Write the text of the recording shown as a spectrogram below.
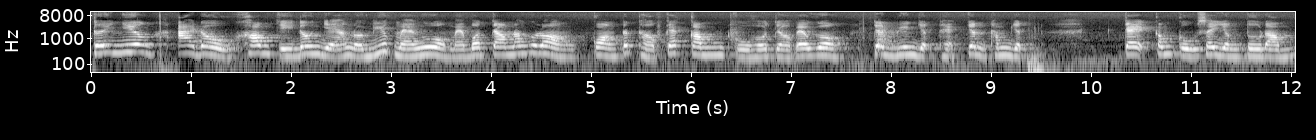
Tuy nhiên, idol không chỉ đơn giản để viết mẹ nguồn mà bên trong nó còn còn tích hợp các công cụ hỗ trợ bao gồm trình biên dịch hoặc trình thâm dịch, các công cụ xây dựng tự động,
